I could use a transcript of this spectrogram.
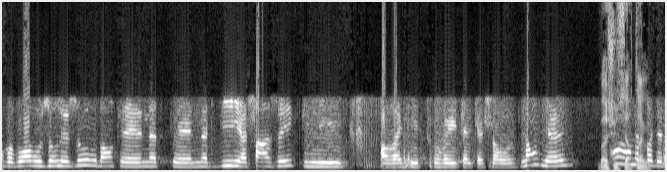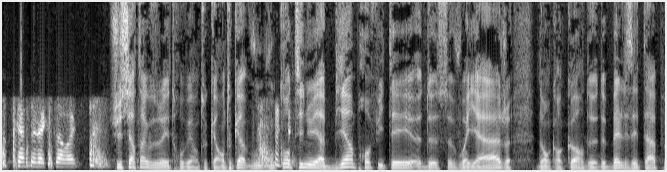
on va voir au jour le jour. Donc euh, notre euh, notre vie a changé, puis on va essayer de trouver quelque chose. Non, il a- Bah, je suis on certain. n'a que- pas de stress avec ça. Ouais. Je suis certain que vous allez trouver en tout cas. En tout cas, vous, vous continuez à bien profiter euh, de ce voyage. Donc encore de, de belles étapes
